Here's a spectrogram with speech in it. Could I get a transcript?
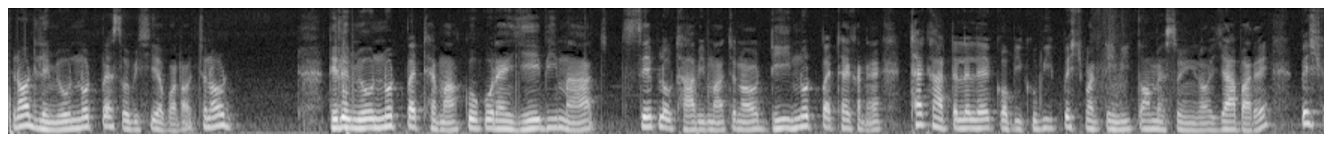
ကျွန်တော်ဒီလိုမျိုး notepad ဆိုပြီးရှိရပေါ့နော်ကျွန်တော်ဒီလိုမျိုး notepad ထဲမှာကိုကိုယ်တိုင်ရေးပြီးမှ save လုပ်ထားပြီးမှကျွန်တော်ဒီ notepad ထက်ခနဲ့ထက်ခါတလဲလဲ copy ကူပြီး page မှာတင်ပြီးသွားမယ်ဆိုရင်တော့ရပါတယ် page က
